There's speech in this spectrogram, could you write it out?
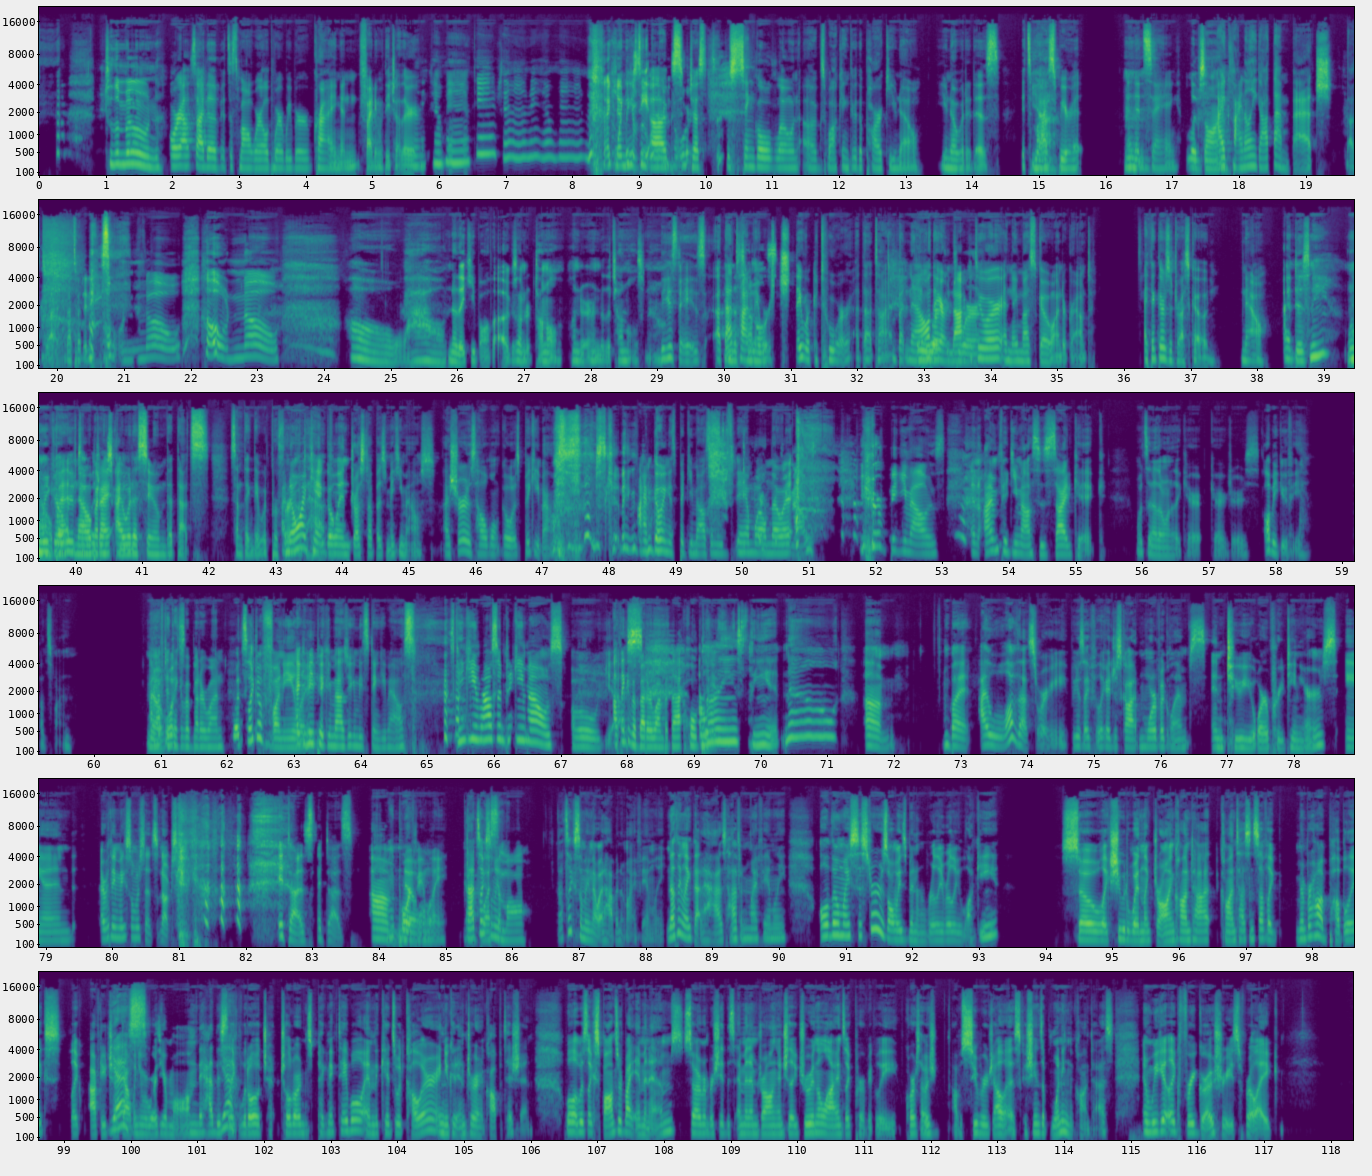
to the moon. or outside of It's a Small World, where we were crying and fighting with each other. I can't When you see Uggs, just just single lone Uggs walking through the park, you know, you know what it is. It's my Yeah. spirit, and Mm, it's saying, lives on. "I finally got them, bitch." That's what. That's what it is. oh no! Oh no! Oh wow! No, they keep all the Uggs under tunnel under under the tunnels now. These days, at that the time, they were they were couture at that time, but now they, were are not couture. couture, and they must go underground. I think there's a dress code now. At Disney, when no, we go, but we have to no, but I, I would assume that that's something they would prefer. I know I can't have. go in dressed up as Mickey Mouse. I sure as hell won't go as Picky Mouse. I'm just kidding. I'm going as Picky Mouse, and you damn well know it. You're Picky Mouse, and I'm Picky Mouse's sidekick. What's another one of the char- characters? I'll be Goofy. That's fine. I have to think of a better one. What's like a funny I like can be Picky Mouse. You can be Stinky Mouse. Stinky Mouse and Picky Mouse? Oh yeah. I'll think of a better one, but that whole. I see it now. Um, but I love that story because I feel like I just got more of a glimpse into your preteen years, and everything makes so much sense. No, I'm just kidding. it does. It does. um, My poor no, family. God That's like something. them all. That's like something that would happen to my family. Nothing like that has happened to my family. Although my sister has always been really, really lucky. So like she would win like drawing contest contests and stuff. Like remember how at Publix, like after you checked out when you were with your mom, they had this Yeah. like little ch- children's picnic table, and the kids would color, and you could enter in a competition. Well, it was like sponsored by M and M's. So I remember she had this M and M drawing, and she like drew in the lines like perfectly. Of course, I was I was super jealous because she ends up winning the contest, and we get like free groceries for like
